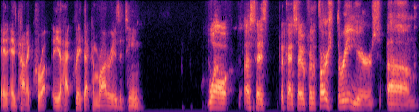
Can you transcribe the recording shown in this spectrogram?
and and kind of cr- you know, create that camaraderie as a team. Well, I okay. So for the first three years, um,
